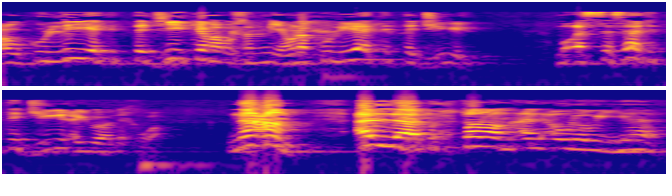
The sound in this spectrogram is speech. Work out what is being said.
أو كلية التجهيل كما أسميها هنا كليات التجهيل مؤسسات التجهيل أيها الإخوة. نعم ألا تحترم الأولويات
